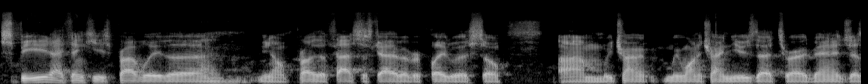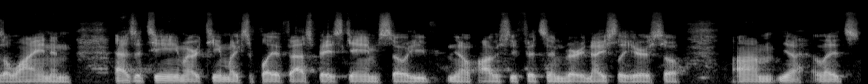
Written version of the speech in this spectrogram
speed. I think he's probably the, you know, probably the fastest guy I've ever played with. So um, we try, we want to try and use that to our advantage as a line and as a team. Our team likes to play a fast-paced game, so he, you know, obviously fits in very nicely here. So um, yeah, it's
